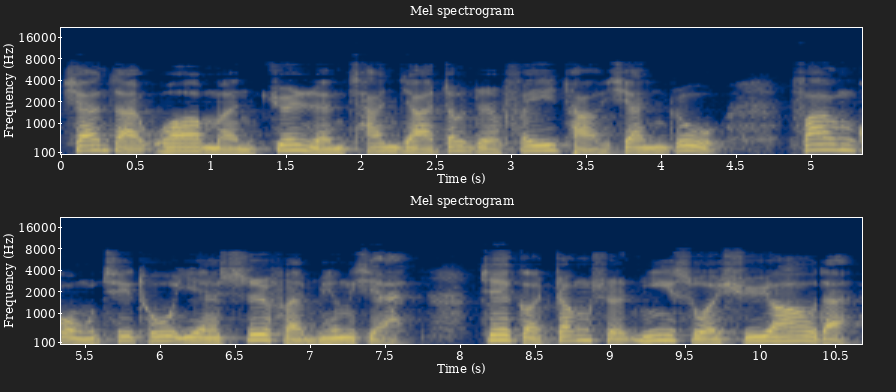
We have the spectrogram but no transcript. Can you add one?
现在我们军人参加政治非常显著，反攻企图也十分明显。这个正是你所需要的。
